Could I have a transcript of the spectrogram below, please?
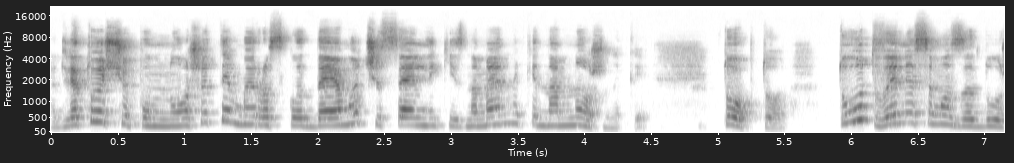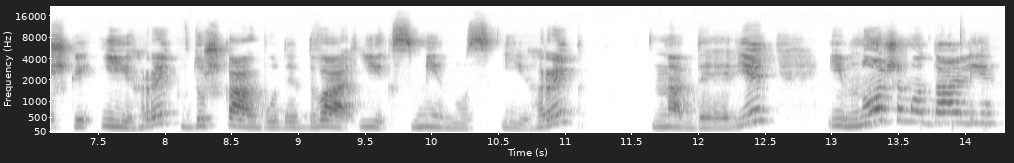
Для того, щоб помножити, ми розкладемо чисельники і знаменники на множники. Тобто Тут винесемо за дужки y, в дужках буде 2х мінус y на 9, і множимо далі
